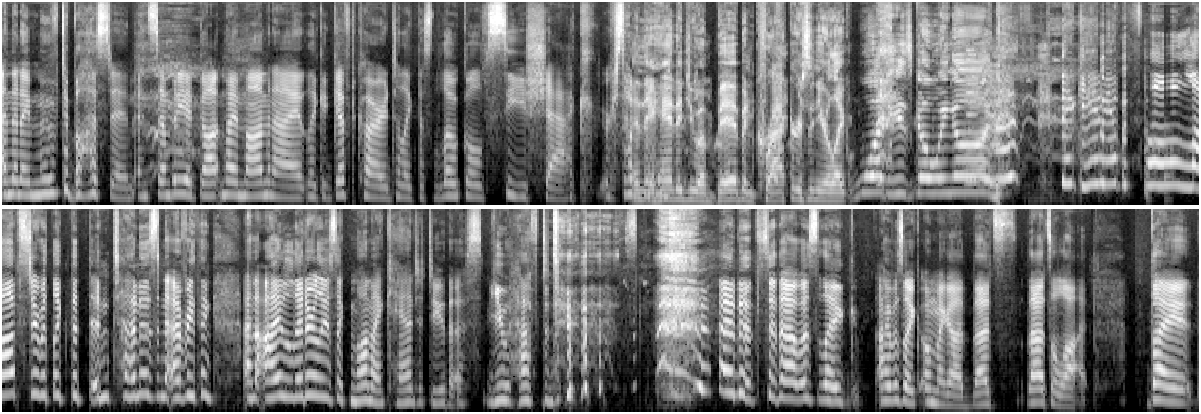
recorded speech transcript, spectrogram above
And then I moved to Boston and somebody had got my mom and I like a gift card to like this local sea shack or something. And they handed you a bib and crackers, and you're like, what is going on? they gave me a full lobster with like the antennas and everything. And I literally was like, Mom, I can't do this. You have to do this. and it, so that was like, I was like, oh my God, that's that's a lot. But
